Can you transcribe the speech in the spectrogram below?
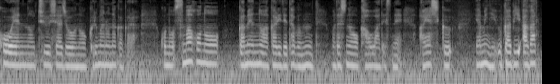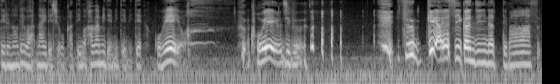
公園の駐車場の車の中からこのスマホの画面の明かりで多分私の顔はですね怪しく闇に浮かび上がってるのではないでしょうかって今鏡で見てみて怖えよ。怖えよ自分。すっげえ怪しい感じになってます。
